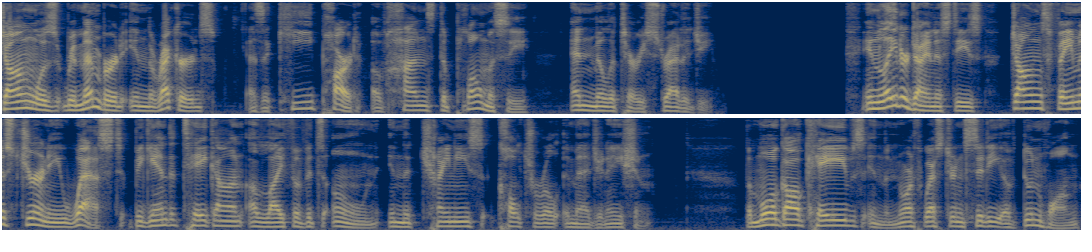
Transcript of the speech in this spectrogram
Zhang was remembered in the records as a key part of Han's diplomacy and military strategy. In later dynasties, Zhang's famous journey west began to take on a life of its own in the Chinese cultural imagination. The Mogao Caves in the northwestern city of Dunhuang,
